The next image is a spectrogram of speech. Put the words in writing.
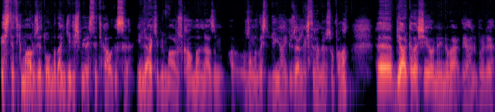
estetik maruziyet olmadan gelişmiyor estetik algısı. İlla ki bir maruz kalman lazım. O zaman da işte dünyayı güzelleştiremiyorsun falan. Ee, bir arkadaş şey örneğini verdi. Yani böyle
